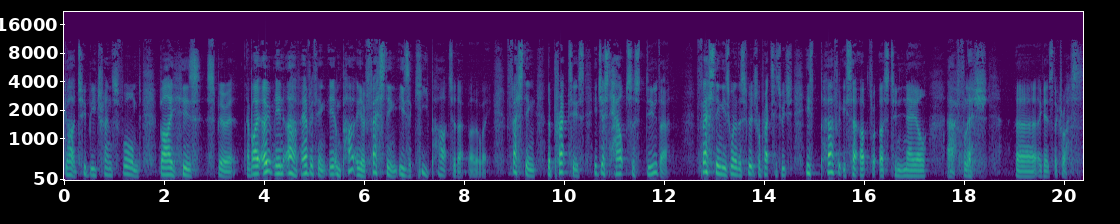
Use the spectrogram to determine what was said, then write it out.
God, to be transformed by His Spirit. And by opening up everything, it, you know, fasting is a key part to that, by the way. Fasting, the practice, it just helps us do that. Fasting is one of the spiritual practices which is perfectly set up for us to nail our flesh uh, against the cross.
